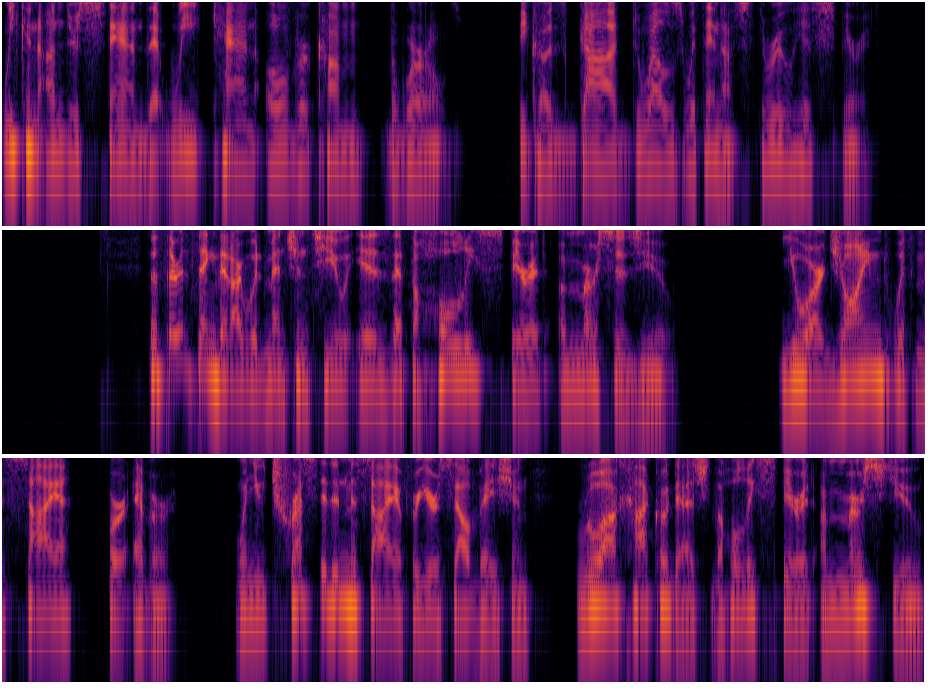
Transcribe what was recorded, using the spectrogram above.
we can understand that we can overcome the world because God dwells within us through his spirit. The third thing that I would mention to you is that the Holy Spirit immerses you. You are joined with Messiah forever. When you trusted in Messiah for your salvation, Ruach HaKodesh, the Holy Spirit, immersed you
